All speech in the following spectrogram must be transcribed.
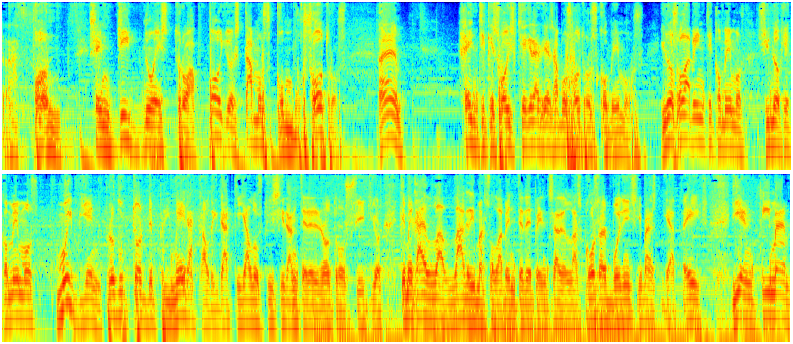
razón. Sentid nuestro apoyo, estamos con vosotros. ¿eh? Gente que sois que gracias a vosotros comemos. Y no solamente comemos, sino que comemos muy bien, productos de primera calidad que ya los quisieran tener en otros sitios. Que me caen las lágrimas solamente de pensar en las cosas buenísimas que hacéis. Y encima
